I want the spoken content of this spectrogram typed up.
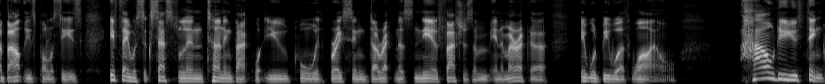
about these policies, if they were successful in turning back what you call with bracing directness neo fascism in America, it would be worthwhile. How do you think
